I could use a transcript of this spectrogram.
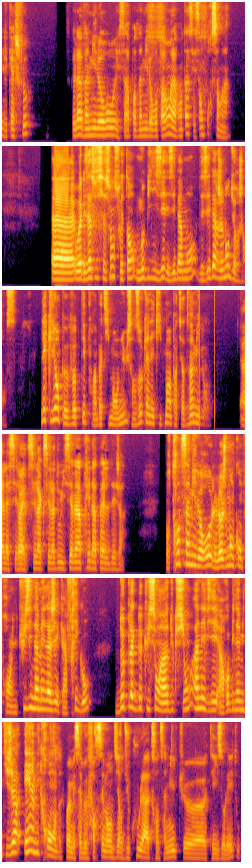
Et le cash flow? Parce que là, 20 000 euros et ça rapporte 20 000 euros par an, la renta c'est 100% là. Euh, ou à des associations souhaitant mobiliser des hébergements, des hébergements d'urgence. Les clients peuvent opter pour un bâtiment nu sans aucun équipement à partir de 20 000 euros. Ah là, c'est là, Ouais. là que c'est la douille. Il y avait un prix d'appel déjà. Pour 35 000 euros, le logement comprend une cuisine aménagée avec un frigo, deux plaques de cuisson à induction, un évier, un robinet mitigeur et un micro-ondes. Ouais, mais ça veut forcément dire du coup là à 35 000 que euh, t'es isolé et tout.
